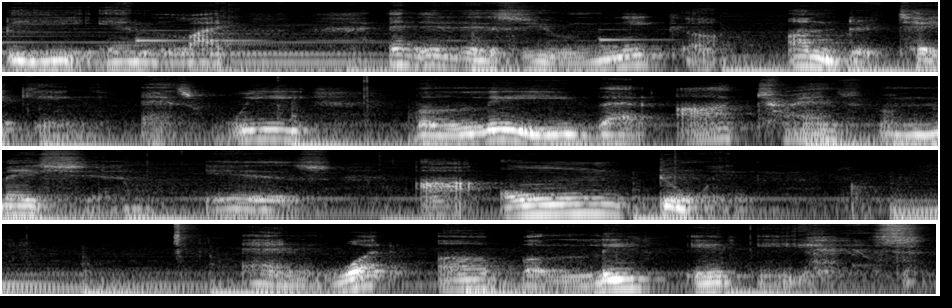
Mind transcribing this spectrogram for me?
be in life. And it is unique uh, undertaking as we believe that our transformation is our own doing. And what a belief it is.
